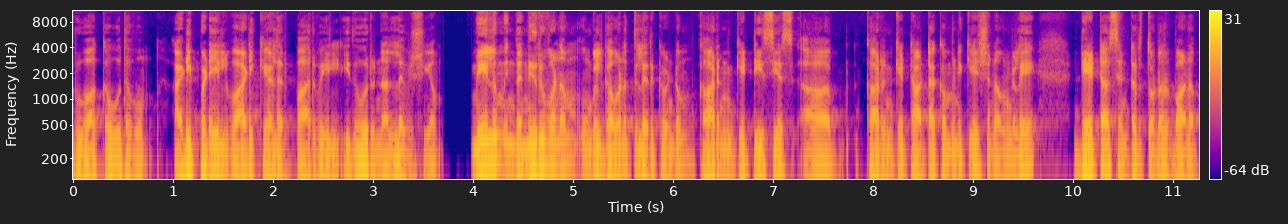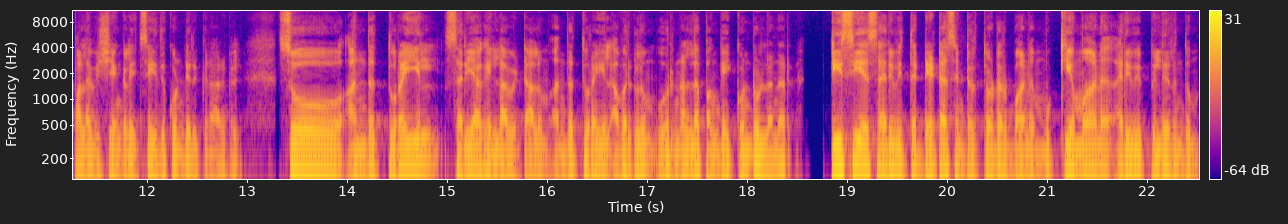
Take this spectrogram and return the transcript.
உருவாக்க உதவும். அடிப்படையில் வாடிக்கையாளர் பார்வையில் இது ஒரு நல்ல விஷயம். மேலும் இந்த நிறுவனம் உங்கள் கவனத்தில் இருக்க வேண்டும். காரன்கே டிசிஎஸ் காரன்கே டாடா கம்யூனிகேஷன் அவங்களே டேட்டா சென்டர் தொடர்பான பல விஷயங்களை செய்து கொண்டிருக்கிறார்கள். ஸோ அந்த துறையில் சரியாக இல்லாவிட்டாலும் அந்த துறையில் அவர்களும் ஒரு நல்ல பங்கை கொண்டுள்ளனர். டிசிஎஸ் அறிவித்த டேட்டா சென்டர் தொடர்பான முக்கியமான அறிவிப்பிலிருந்தும்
